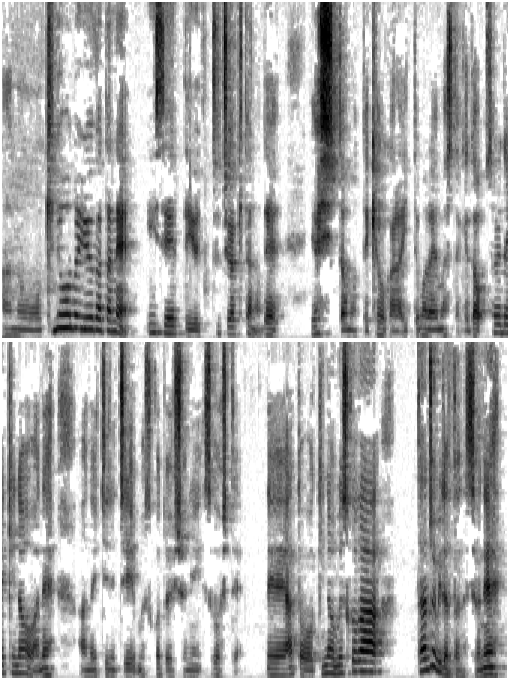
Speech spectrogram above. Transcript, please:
あの、昨日の夕方ね、陰性っていう通知が来たので、よしと思って今日から行ってもらいましたけど、それで昨日はね、あの、一日息子と一緒に過ごして、で、あと、昨日息子が誕生日だったんですよね。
